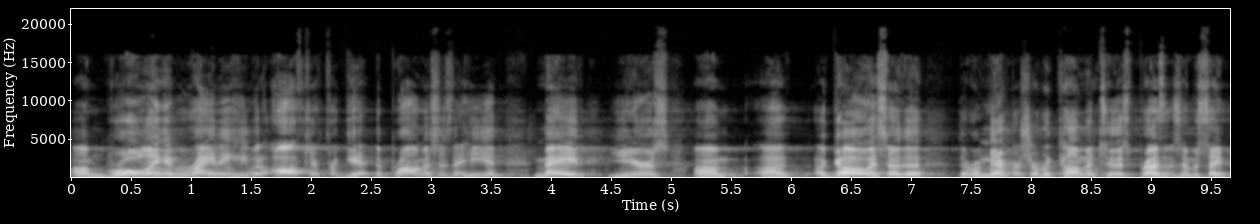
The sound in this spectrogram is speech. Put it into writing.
um, ruling and reigning, he would often forget the promises that he had made years um, uh, ago. And so the, the remembrancer would come into his presence and would say,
